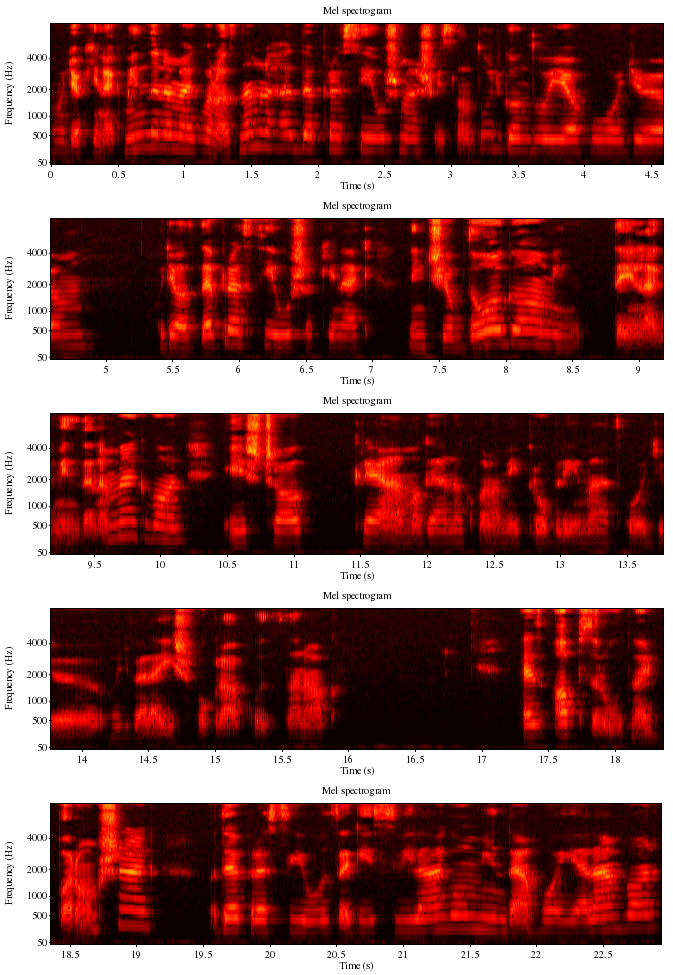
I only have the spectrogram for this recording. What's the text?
hogy akinek mindene megvan, az nem lehet depressziós, más viszont úgy gondolja, hogy, hogy az depressziós, akinek nincs jobb dolga, mint tényleg mindene megvan, és csak kreál magának valami problémát, hogy, hogy vele is foglalkozzanak. Ez abszolút nagy baromság, a depresszió az egész világon mindenhol jelen van,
